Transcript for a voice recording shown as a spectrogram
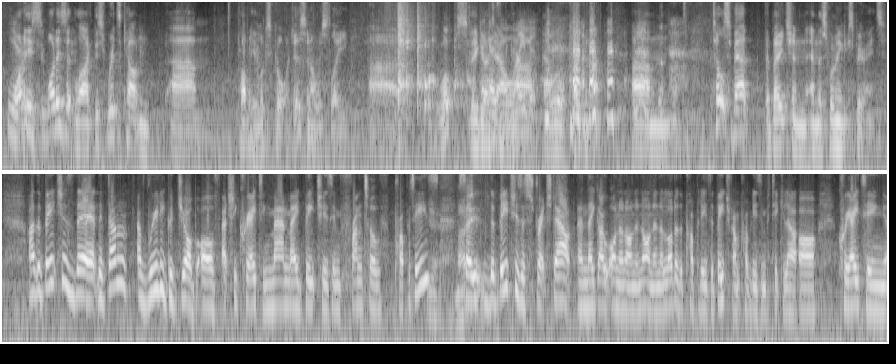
Mm-hmm. Yeah. What is what is it like? This Ritz Carlton um, property looks gorgeous, and obviously, uh, whoops, there goes, goes our, uh, our little coconut. um, tell us about the beach and, and the swimming experience. Uh, the beaches there, they've done a really good job of actually creating man-made beaches in front of properties. Yeah, so the beaches are stretched out and they go on and on and on. And a lot of the properties, the beachfront properties in particular, are creating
